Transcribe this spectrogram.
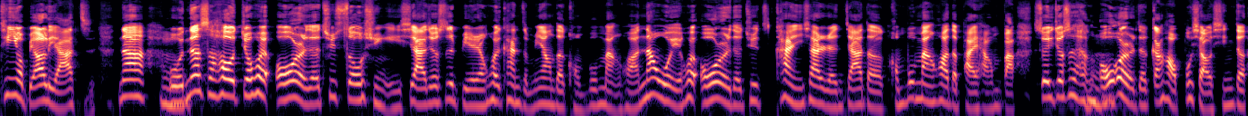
听友不要理阿紫。那我那时候就会偶尔的去搜寻一下，就是别人会看怎么样的恐怖漫画。那我也会偶尔的去看一下人家的恐怖漫画的排行榜。所以就是很偶尔的，刚好不小心的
